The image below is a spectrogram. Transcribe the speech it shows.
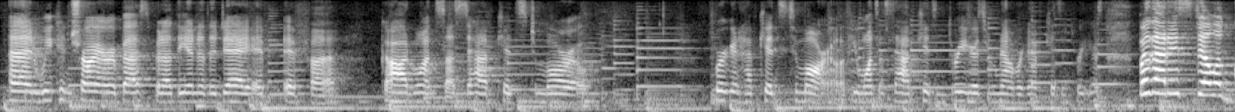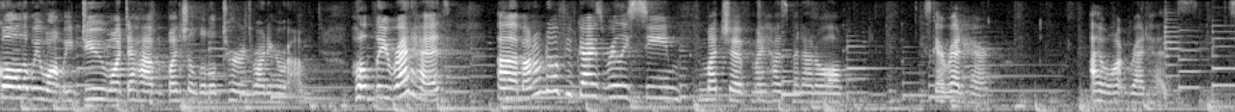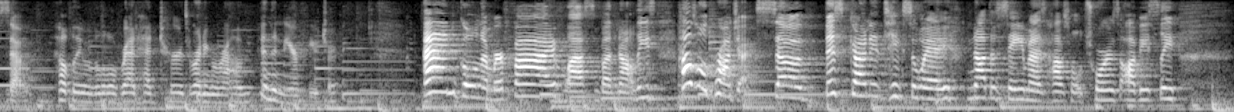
and we can try our best. But at the end of the day, if if uh, God wants us to have kids tomorrow, we're gonna have kids tomorrow. If he wants us to have kids in three years from now, we're gonna have kids in three years. But that is still a goal that we want. We do want to have a bunch of little turds running around. Hopefully, redheads. Um, I don't know if you guys really seen much of my husband at all. He's got red hair. I want redheads. So, hopefully, have little redhead turds running around in the near future. And goal number five, last but not least, household projects. So, this kind of takes away, not the same as household chores, obviously,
